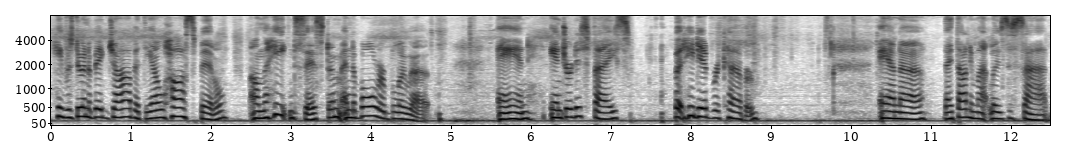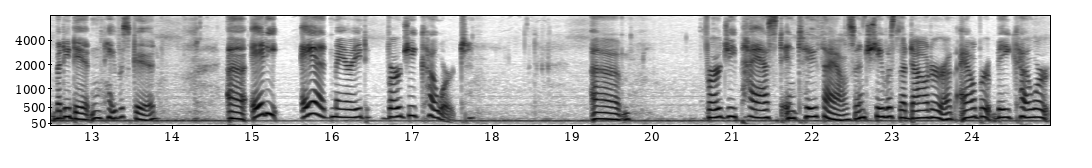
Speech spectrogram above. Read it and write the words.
he was doing a big job at the old hospital on the heating system, and the boiler blew up and injured his face, but he did recover. And uh, they thought he might lose his sight, but he didn't. He was good. Uh, Eddie Ed married Virgie Coert. Um, Virgie passed in 2000. She was the daughter of Albert B. Coert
